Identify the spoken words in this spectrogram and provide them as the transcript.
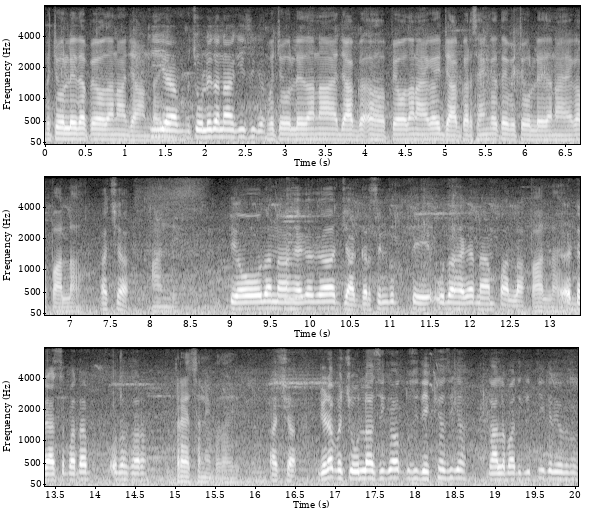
ਵਿਚੋਲੇ ਦਾ ਪਿਓ ਦਾ ਨਾਂ ਜਾਣਦਾ ਕੀ ਜੀ। ਆ? ਵਿਚੋਲੇ ਦਾ ਨਾਂ ਕੀ ਸੀਗਾ? ਵਿਚੋਲੇ ਦਾ ਨਾਂ ਜੱਗ ਅਹ ਪਿਓ ਦਾ ਨਾਂ ਹੈਗਾ ਜੀ ਜਾਗਰ ਸਿੰਘ ਤੇ ਵਿਚੋਲੇ ਦਾ ਨਾਂ ਹੈਗਾ ਪਾਲਾ। ਅੱਛਾ। ਹਾਂਜੀ। ਪਿਓ ਦਾ ਨਾਮ ਹੈਗਾਗਾ ਜਾਗਰ ਸਿੰਘ ਤੇ ਉਹਦਾ ਹੈਗਾ ਨਾਮ ਪਾਲਾ। ਪਾਲਾ ਐਡਰੈਸ ਪਤਾ ਉਹਦਾ ਸਾਰਾ? ਡਰੈਸ ਨਹੀਂ ਪਤਾ ਜੀ। ਅੱਛਾ। ਜਿਹੜਾ ਵਿਚੋਲਾ ਸੀਗਾ ਉਹ ਤੁਸੀਂ ਦੇਖਿਆ ਸੀਗਾ? ਗੱਲਬਾਤ ਕੀਤੀ ਕਦੇ ਉਹਦੇ ਨਾਲ?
